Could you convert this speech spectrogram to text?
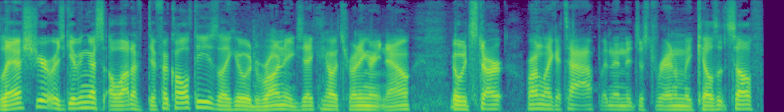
Last year it was giving us a lot of difficulties, like it would run exactly how it's running right now. It would start, run like a top, and then it just randomly kills itself.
